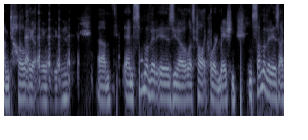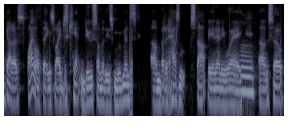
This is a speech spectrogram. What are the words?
I'm totally unable to do that. Um, and some of it is, you know, let's call it coordination, and some of it is I've got a spinal thing, so I just can't do some of these movements um, but it hasn't stopped me in any way. Mm-hmm. Um, so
